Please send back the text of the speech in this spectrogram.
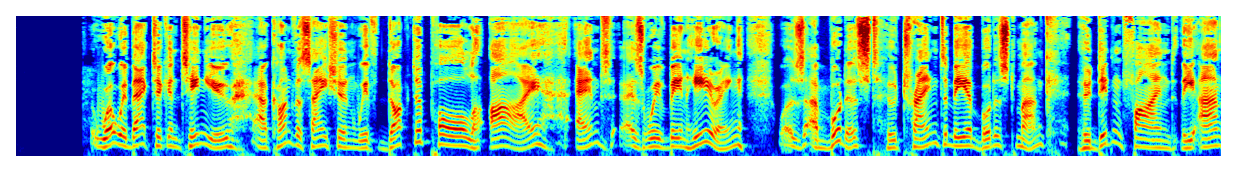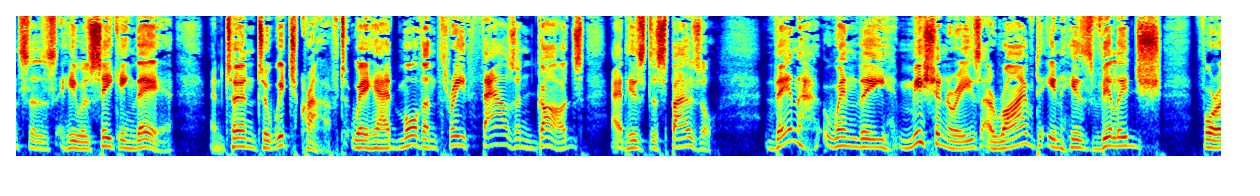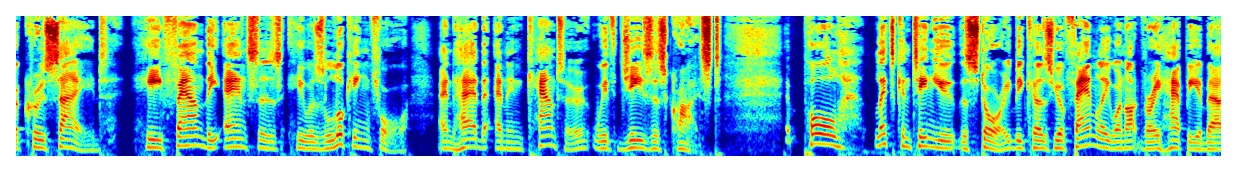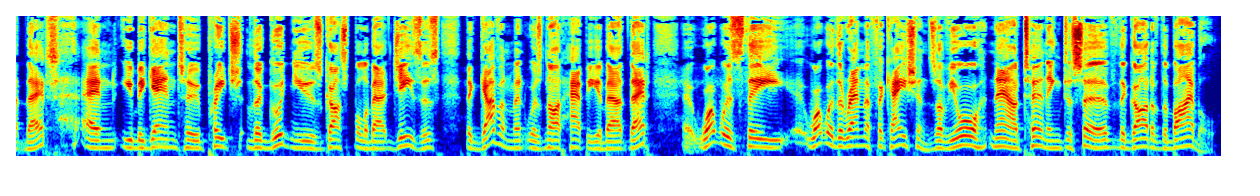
Well, we're back to continue our conversation with Dr. Paul Ai, and as we've been hearing, was a Buddhist who trained to be a Buddhist monk who didn't find the answers he was seeking there and turned to witchcraft, where he had more than 3,000 gods at his disposal. Then, when the missionaries arrived in his village for a crusade, he found the answers he was looking for and had an encounter with Jesus Christ. Paul, let's continue the story because your family were not very happy about that and you began to preach the good news gospel about Jesus. The government was not happy about that. Uh, what was the, what were the ramifications of your now turning to serve the God of the Bible?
